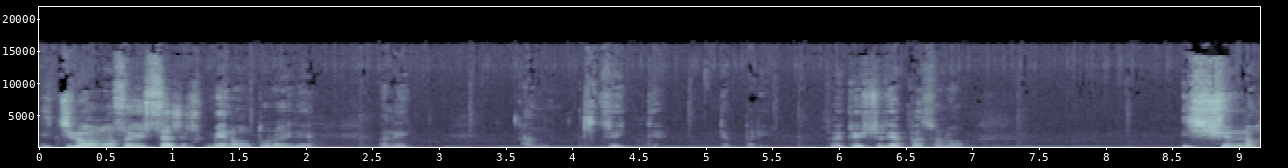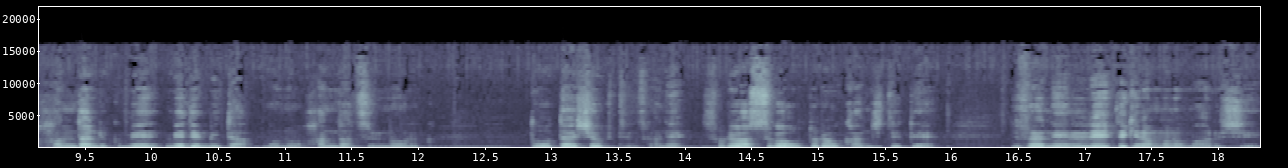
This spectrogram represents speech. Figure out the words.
イチローもそう言ってたじゃないです。か目の衰えであの、ね、あのきついってやっぱり。それと一緒でやっぱその一瞬の判断力目目で見たものを判断する能力動体視力っていうんですかね。それはすごい衰えを感じててでそれは年齢的なものもあるし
